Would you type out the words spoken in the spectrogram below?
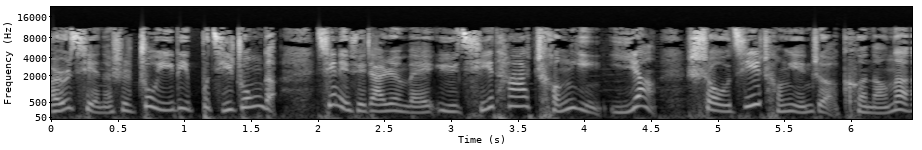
而且呢是注意力不集中的。心理学家认为，与其他成瘾一样，手机成瘾者可能呢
